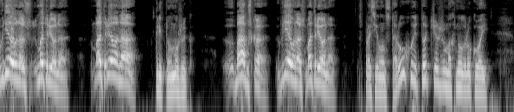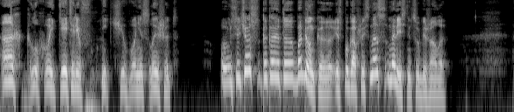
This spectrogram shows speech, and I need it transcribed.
где у нас Матрена? Матрена! — крикнул мужик. — Бабушка, где у нас Матрена? — спросил он старуху и тотчас же махнул рукой. — Ах, глухой Тетерев, ничего не слышит. — Сейчас какая-то бабенка, испугавшись нас, на лестницу убежала. —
